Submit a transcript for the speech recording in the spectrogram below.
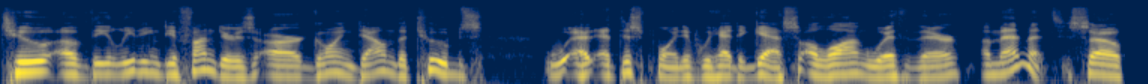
two of the leading defunders, are going down the tubes at, at this point, if we had to guess, along with their amendment. So,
